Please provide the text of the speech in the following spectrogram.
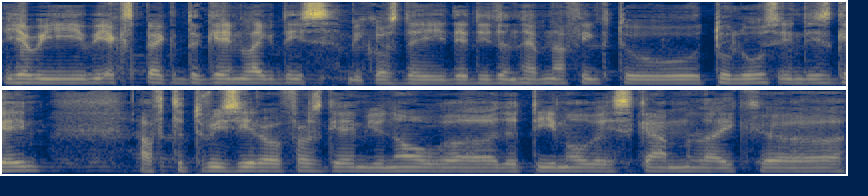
yeah, we, we expect the game like this because they, they didn't have nothing to, to lose in this game. After 3-0 first game, you know, uh, the team always come like uh,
